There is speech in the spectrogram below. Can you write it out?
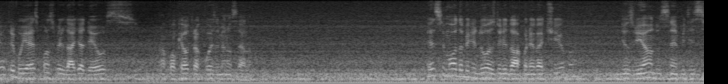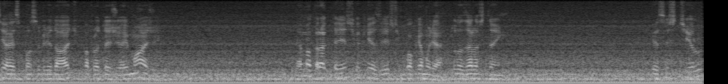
e atribuir a responsabilidade a Deus, a qualquer outra coisa menos ela. Esse modo habilidoso de lidar com a negativa, desviando sempre de si a responsabilidade para proteger a imagem, é uma característica que existe em qualquer mulher. Todas elas têm esse estilo.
